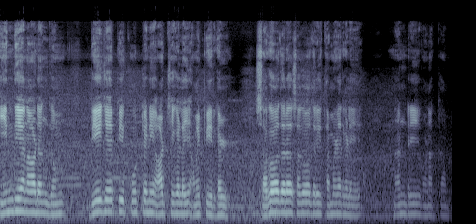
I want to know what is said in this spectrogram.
இந்திய நாடெங்கும் பிஜேபி கூட்டணி ஆட்சிகளை அமைப்பீர்கள். சகோதர சகோதரி தமிழர்களே நன்றி வணக்கம்.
